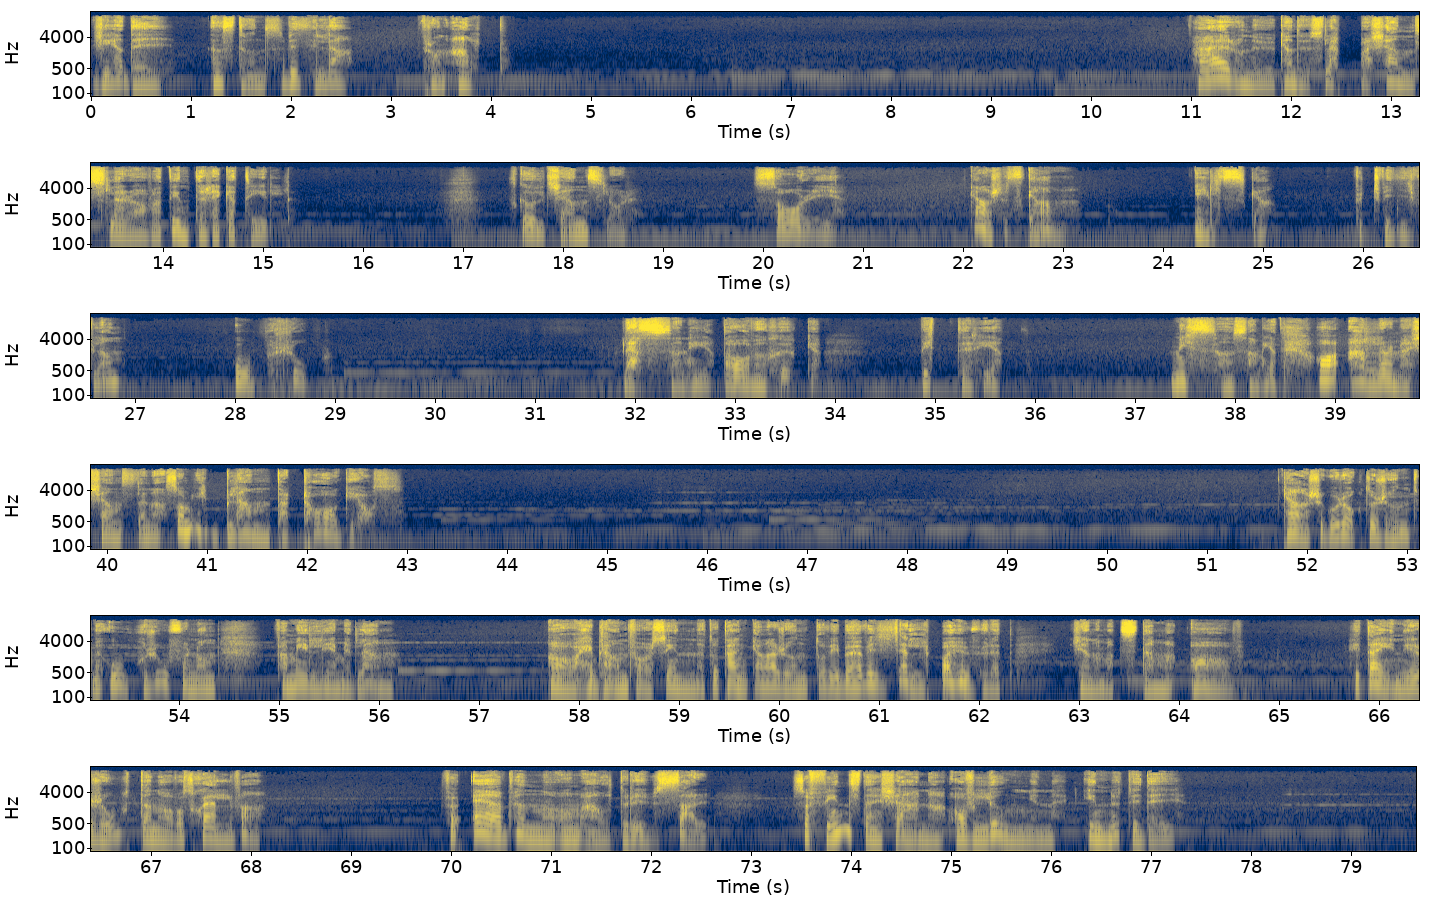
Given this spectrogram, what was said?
ge dig en stunds vila från allt. Här och nu kan du släppa känslor av att inte räcka till. Skuldkänslor, sorg, kanske skam, ilska, förtvivlan, oro, ledsenhet, avundsjuka, bitterhet, missunnsamhet. Ja, alla de här känslorna som ibland tar tag i oss. Kanske går du också runt med oro för någon familjemedlem. Ja, ibland far sinnet och tankarna runt och vi behöver hjälpa huvudet genom att stämma av hitta in i roten av oss själva. För även om allt rusar så finns det en kärna av lugn inuti dig.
